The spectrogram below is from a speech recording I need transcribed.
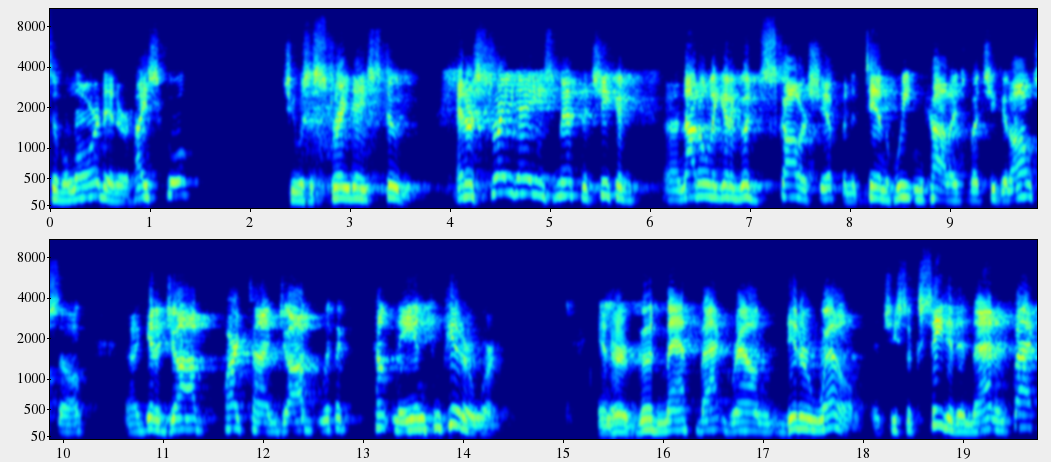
to the Lord at her high school. She was a straight A student. And her straight A's meant that she could uh, not only get a good scholarship and attend Wheaton College, but she could also uh, get a job, part-time job with a company in computer work. And her good math background did her well, and she succeeded in that. In fact,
